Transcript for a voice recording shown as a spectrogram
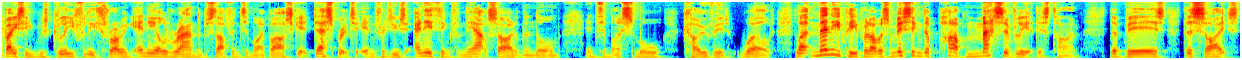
basically was gleefully throwing any old random stuff into my basket, desperate to introduce anything from the outside of the norm into my small COVID world. Like many people, I was missing the pub massively at this time. The beers, the sights,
